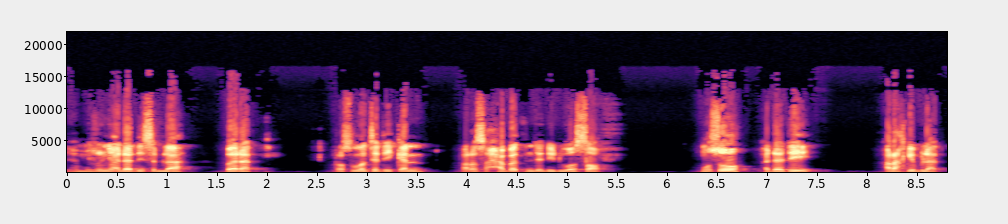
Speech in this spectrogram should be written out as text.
Ya, musuhnya ada di sebelah barat. Rasulullah jadikan para sahabat menjadi dua saf. Musuh ada di arah kiblat.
